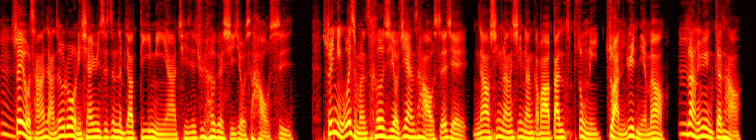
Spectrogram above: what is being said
嗯，所以我常常讲，就是如果你现在运势真的比较低迷啊，其实去喝个喜酒是好事。所以你为什么喝喜酒既然是好事，而且你知道新郎新娘搞不好帮助你转运，有没有？嗯让你运更好。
